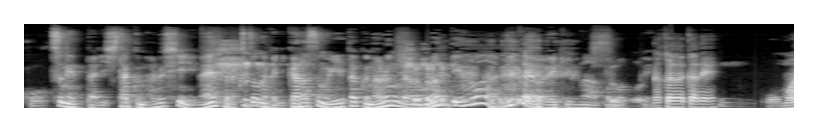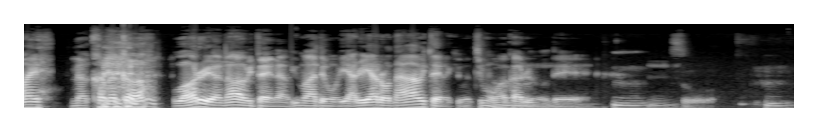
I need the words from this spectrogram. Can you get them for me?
こう、つねったりしたくなるし、なんやったら靴の中にガラスも入れたくなるんだろうなっていうのは 理解はできるなと。思って。なかなかねう、んお前、なかなか悪やな、みたいな。まあでもやるやろな、みたいな気持ちもわかるので、うん。そう。うん。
